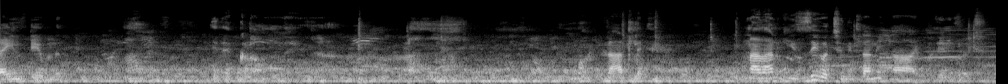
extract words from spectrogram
Time table. ఇది ఎక్కడ ఉంది? రాట్లే. నా దానికి ఈజీగా వచ్చింది ఇట్లా అని ఇప్పుడు దీనికి కూడా వచ్చింది.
